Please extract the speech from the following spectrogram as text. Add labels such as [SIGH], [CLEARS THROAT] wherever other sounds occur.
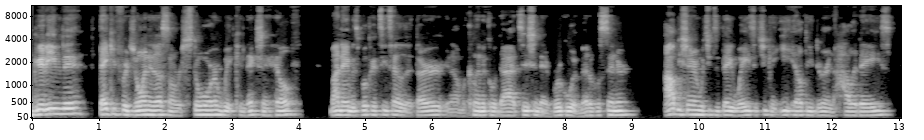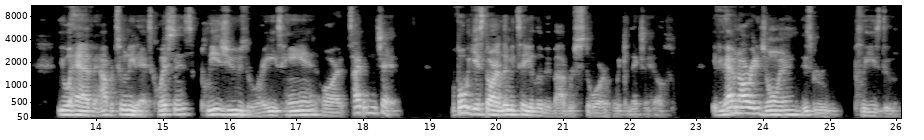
Good evening. Thank you for joining us on Restore with Connection Health. My name is Booker T. Taylor III, and I'm a clinical dietitian at Brookwood Medical Center. I'll be sharing with you today ways that you can eat healthy during the holidays. You will have an opportunity to ask questions. Please use the raise hand or type it in the chat. Before we get started, let me tell you a little bit about Restore with Connection Health. If you haven't already joined this group, please do.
